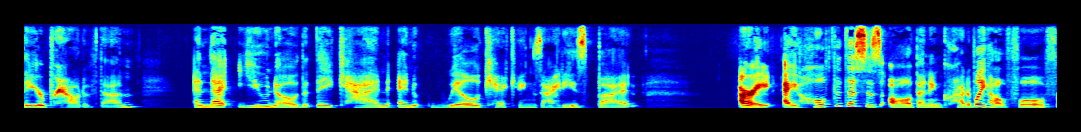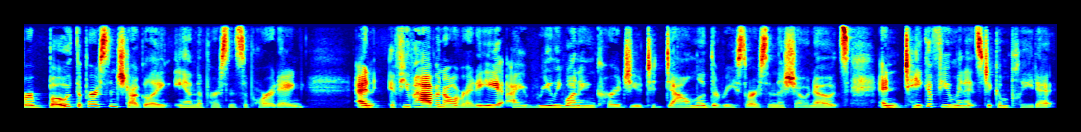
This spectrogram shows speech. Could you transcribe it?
that you're proud of them, and that you know that they can and will kick anxiety's butt. All right, I hope that this has all been incredibly helpful for both the person struggling and the person supporting. And if you haven't already, I really want to encourage you to download the resource in the show notes and take a few minutes to complete it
